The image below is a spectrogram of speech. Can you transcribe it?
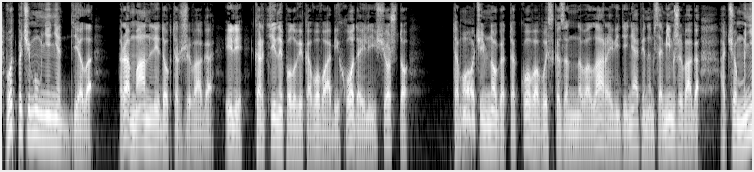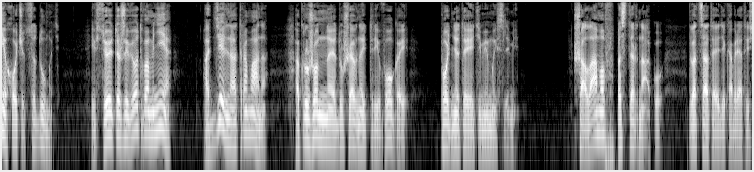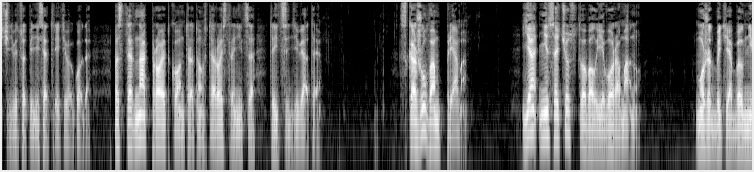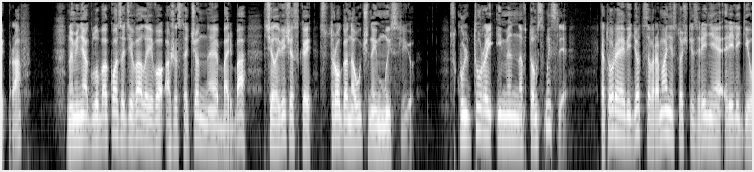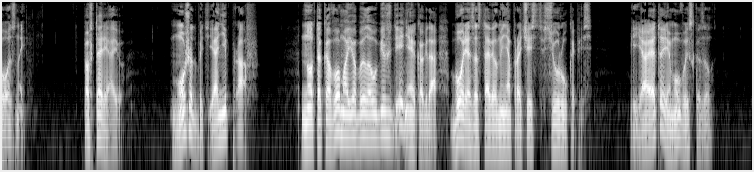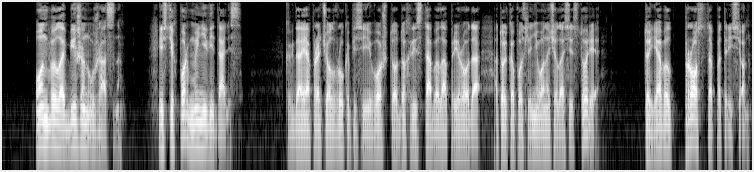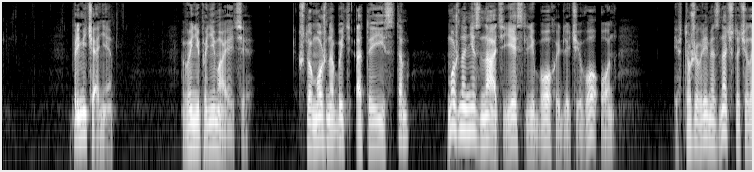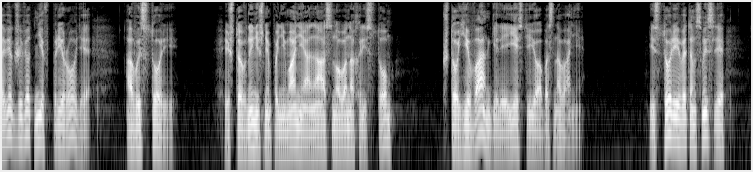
Вот почему мне нет дела, роман ли доктор Живаго или картины полувекового обихода или еще что. Там очень много такого, высказанного Ларой Веденяпиным самим Живаго, о чем мне хочется думать. И все это живет во мне, отдельно от романа, окруженное душевной тревогой, поднятой этими мыслями. Шаламов Пастернаку 20 декабря 1953 года. Пастернак Проэт Контра, том 2, страница 39. Скажу вам прямо. Я не сочувствовал его роману. Может быть, я был неправ, но меня глубоко задевала его ожесточенная борьба с человеческой строго научной мыслью, с культурой именно в том смысле, которая ведется в романе с точки зрения религиозной. Повторяю, может быть, я не прав. Но таково мое было убеждение, когда Боря заставил меня прочесть всю рукопись. И я это ему высказал. Он был обижен ужасно. И с тех пор мы не видались. Когда я прочел в рукописи его, что до Христа была природа, а только после него началась история, то я был просто потрясен. Примечание. Вы не понимаете, что можно быть атеистом, можно не знать, есть ли Бог и для чего Он, и в то же время знать, что человек живет не в природе, а в истории и что в нынешнем понимании она основана Христом, что Евангелие есть ее обоснование. Истории в этом смысле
